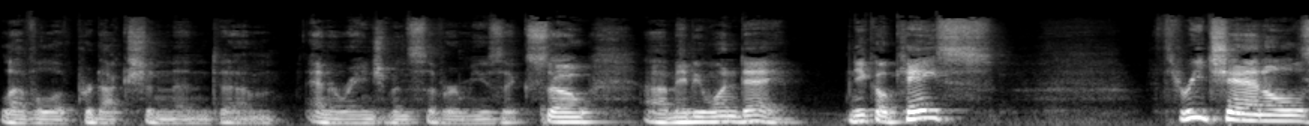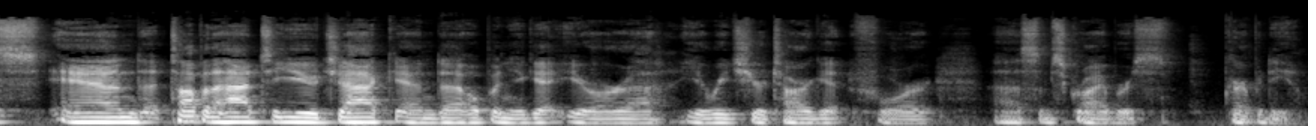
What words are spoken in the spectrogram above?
level of production and um, and arrangements of her music. So uh, maybe one day, Neko Case, three channels, and top of the hat to you, Jack, and uh, hoping you get your uh, you reach your target for uh, subscribers. Carpe diem.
